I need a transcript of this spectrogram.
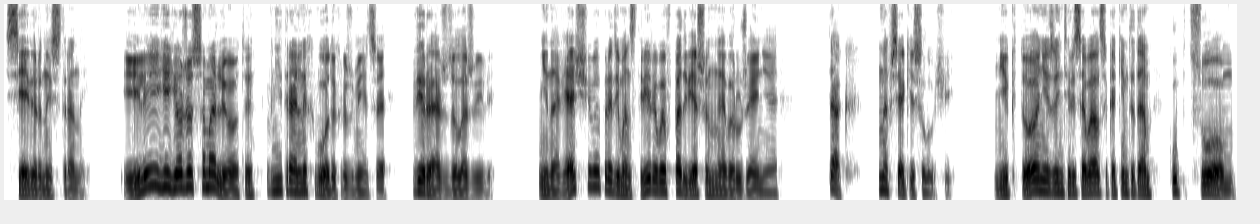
северной страны. Или ее же самолеты, в нейтральных водах, разумеется, вираж заложили. Ненавязчиво продемонстрировав подвешенное вооружение. Так, на всякий случай. Никто не заинтересовался каким-то там купцом,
